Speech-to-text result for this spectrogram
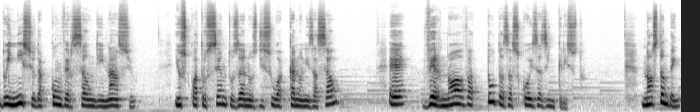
do início da conversão de Inácio e os 400 anos de sua canonização é ver nova todas as coisas em Cristo. Nós também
